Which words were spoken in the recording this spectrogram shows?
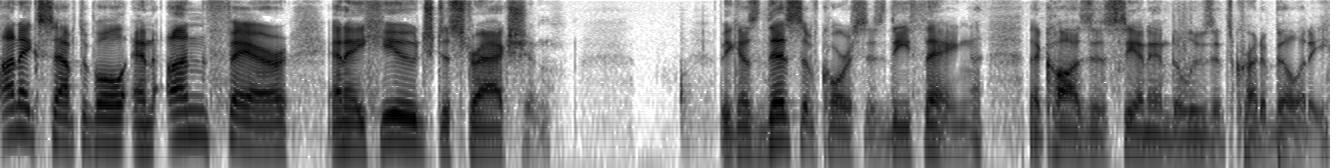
unacceptable, and unfair, and a huge distraction because this, of course, is the thing that causes CNN to lose its credibility.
